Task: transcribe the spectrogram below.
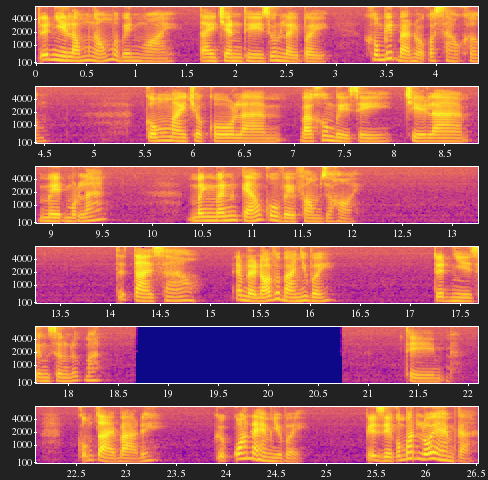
Tuyết Nhi lóng ngóng ở bên ngoài, Tay chân thì run lẩy bẩy, Không biết bà nội có sao không. Cũng may cho cô là Bà không bị gì, Chỉ là mệt một lát. Mình mẫn kéo cô về phòng rồi hỏi. Thế tại sao? Em lại nói với bà như vậy? Tuyết Nhi sưng sưng nước mắt. Thì Cũng tại bà đấy, Cứ quát em như vậy, Cái gì cũng bắt lỗi em cả.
